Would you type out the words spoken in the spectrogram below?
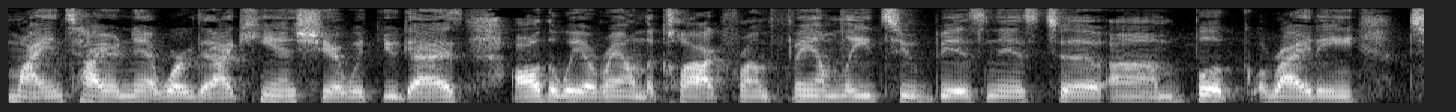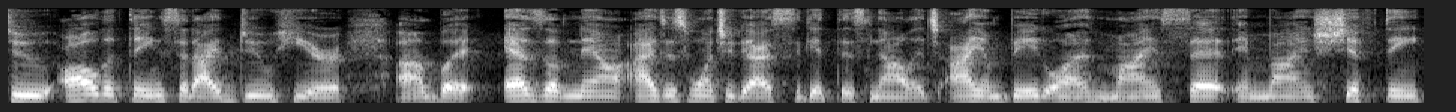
my entire network that I can share with you guys all the way around the clock from family to business to um, book writing to all the things that I do here. Um, but as of now, I just want you guys to get this knowledge. I am big on mindset and mind shifting.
